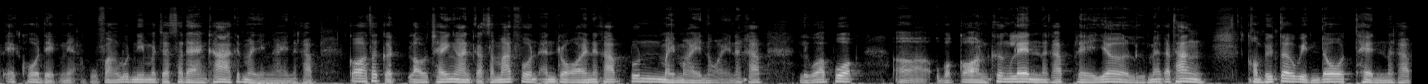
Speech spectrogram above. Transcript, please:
FX codec เนี่ย หูฟังรุ่นนี้มันจะแสดงค่าขึ้นมายังไงนะครับ ก็ถ้าเกิดเราใช้งานกับสมาร์ทโฟน Android นะครับ รุ่นใหม่ๆหน่อยนะครับ หรือว่าพวกอุปกรณ์เครื่องเล่นนะครับเพลเยอร์หรือแม้กระทั่งคอมพิวเตอร์ Windows 10 นะครับ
